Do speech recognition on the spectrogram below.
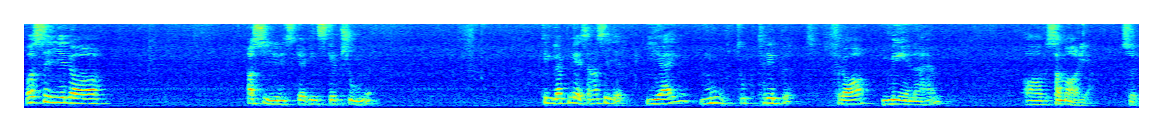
Vad säger då assyriska inskriptioner? Tiglat Pileser han säger Jag mottog tribut från Menahem av Samaria söder.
